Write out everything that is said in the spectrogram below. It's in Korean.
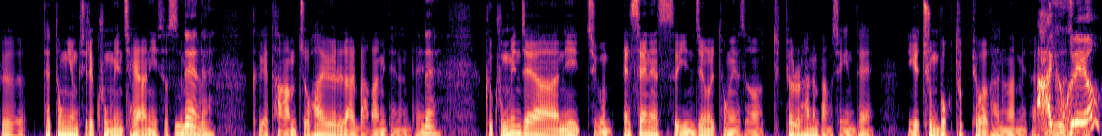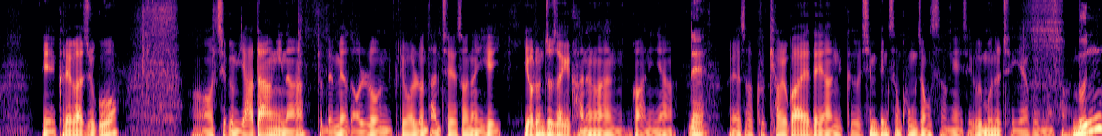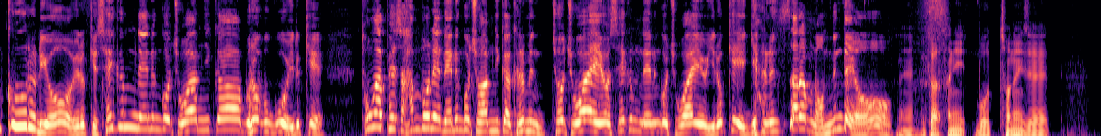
그 대통령실의 국민 제안이 있었습니다. 네네. 네. 그게 다음 주 화요일 날 마감이 되는데 네. 그 국민 제안이 지금 SNS 인증을 통해서 투표를 하는 방식인데 이게 중복 투표가 가능합니다. 아, 그 그래요? 예, 그래가지고 어 지금 야당이나 또 몇몇 언론 그리고 언론 단체에서는 이게 여론 조작이 가능한 거 아니냐. 네. 그래서 그 결과에 대한 그 신빙성, 공정성에 이제 의문을 제기하고 있는 상황. 문구를요 이렇게 세금 내는 거 좋아합니까 물어보고 이렇게 통합해서 한 번에 내는 거 좋아합니까? 그러면 저 좋아해요. 세금 내는 거 좋아해요. 이렇게 얘기하는 사람은 없는데요. 네, 그러니까 아니 뭐 저는 이제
